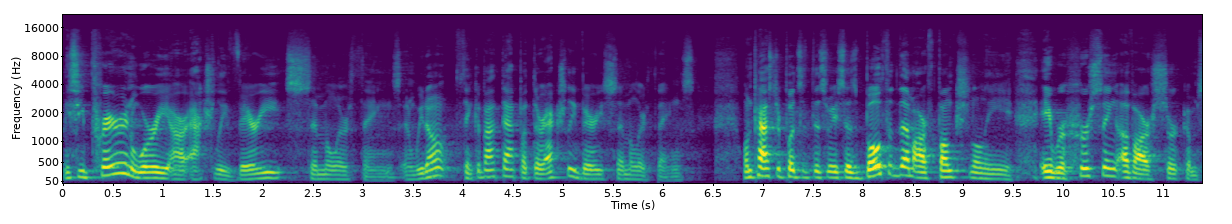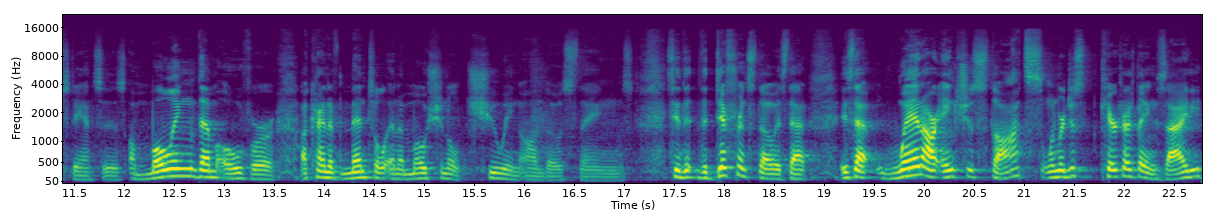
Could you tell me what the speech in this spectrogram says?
You see, prayer and worry are actually very similar things. And we don't think about that, but they're actually very similar things. One pastor puts it this way he says, Both of them are functionally a rehearsing of our circumstances, a mulling them over, a kind of mental and emotional chewing on those things. See, the, the difference, though, is that, is that when our anxious thoughts, when we're just characterized by anxiety,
